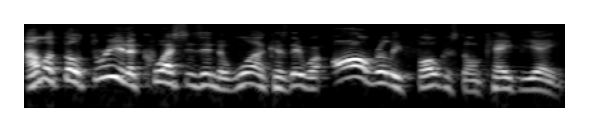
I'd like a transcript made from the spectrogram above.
I'm gonna throw three of the questions into one because they were all really focused on KP8.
